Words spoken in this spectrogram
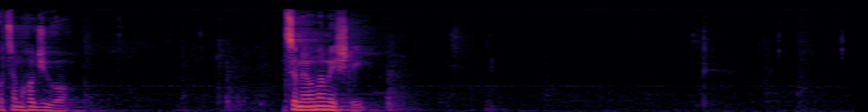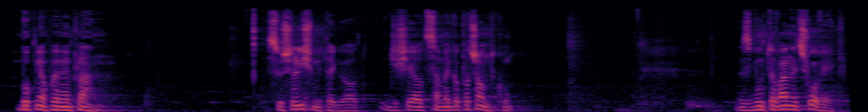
O co mu chodziło? Co miał na myśli? Bóg miał pewien plan. Słyszeliśmy tego dzisiaj od samego początku. Zbuntowany człowiek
